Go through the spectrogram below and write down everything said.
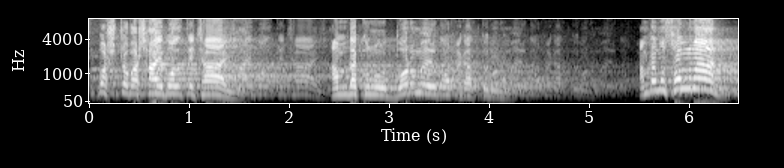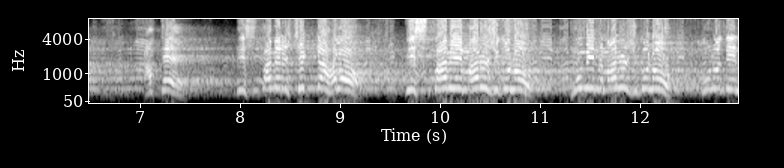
স্পষ্ট ভাষায় বলতে চাই, আমরা কোনো ধর্মের উপর আঘাত করি না। আমরা মুসলমান আছে ইসলামের শিক্ষা হলো ইসলামী মানুষগুলো, মুমিন মানুষগুলো কোনোদিন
